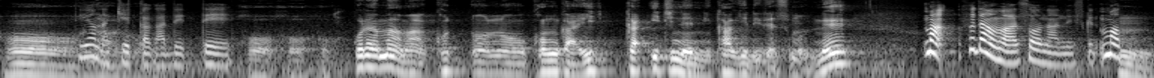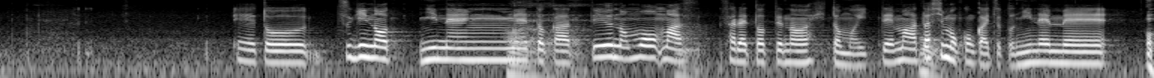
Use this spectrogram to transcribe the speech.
っていうような結果が出て。これはまあまあこあの今回一回一年に限りですもんねまあ普段はそうなんですけどまあ、うん。えー、と次の2年目とかっていうのも、まあ、されとっての人もいて、まあ、私も今回ちょっと2年目あ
